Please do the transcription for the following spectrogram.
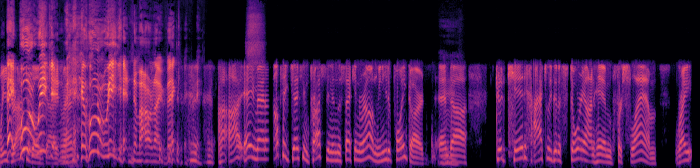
we hey, who are those we guys, getting? man. who are we getting tomorrow night, Vic? I, I, hey man, I'll take Jason Preston in the second round. We need a point guard and Mm. uh, good kid. I actually did a story on him for Slam right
